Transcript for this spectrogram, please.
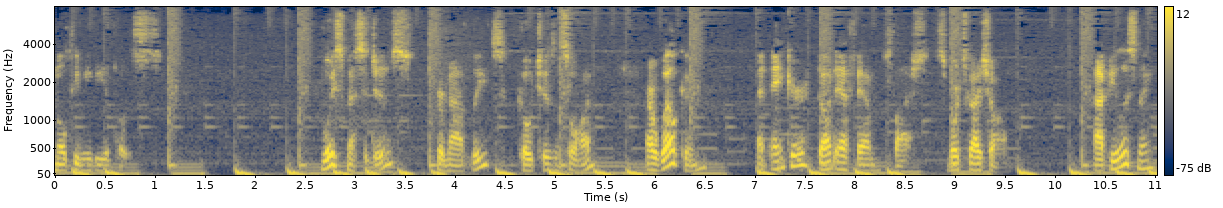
multimedia posts. Voice messages from athletes, coaches, and so on are welcome at anchor.fm slash sportsguysean. Happy listening.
